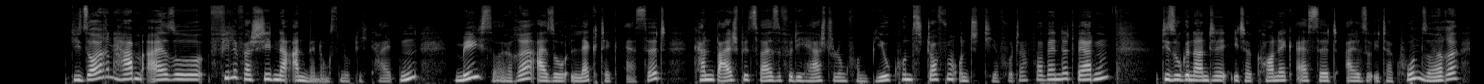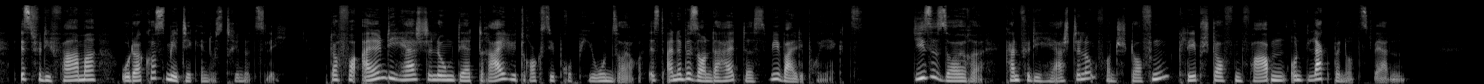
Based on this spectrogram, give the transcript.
Die Säuren haben also viele verschiedene Anwendungsmöglichkeiten. Milchsäure, also Lactic Acid, kann beispielsweise für die Herstellung von Biokunststoffen und Tierfutter verwendet werden. Die sogenannte Itaconic Acid, also Itaconsäure, ist für die Pharma- oder Kosmetikindustrie nützlich. Doch vor allem die Herstellung der 3-Hydroxypropionsäure ist eine Besonderheit des Vivaldi-Projekts. Diese Säure kann für die Herstellung von Stoffen, Klebstoffen, Farben und Lack benutzt werden.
